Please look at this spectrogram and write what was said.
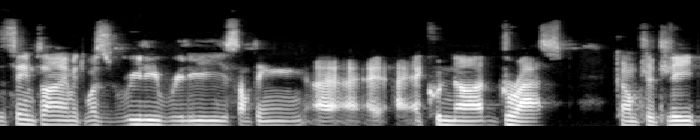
the same time, it was really, really something I, I, I could not grasp completely.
